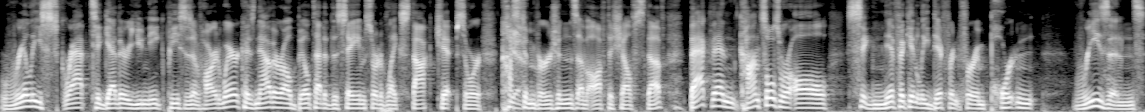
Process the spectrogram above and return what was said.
really scrapped together unique pieces of hardware because now they're all built out of the same sort of like stock chips or custom versions of off the shelf stuff. Back then, consoles were all significantly different for important reasons.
